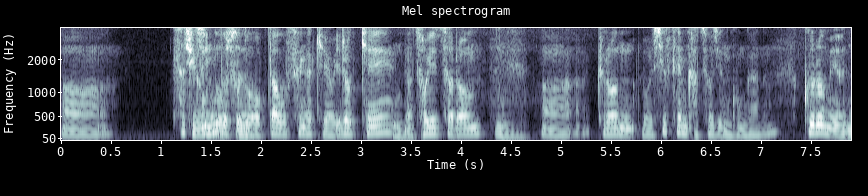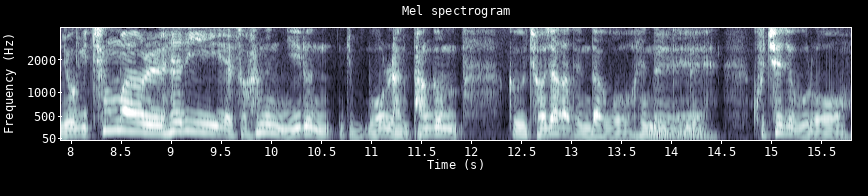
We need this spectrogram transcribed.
어 사실 지금도, 지금도 없다고 생각해요. 이렇게 음. 저희처럼 음. 어 그런 뭐 시스템 갖춰진 공간은 그러면 여기 책마을 해리에서 하는 일은 뭘 한 방금 그 저자가 된다고 했는데 네, 네. 구체적으로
